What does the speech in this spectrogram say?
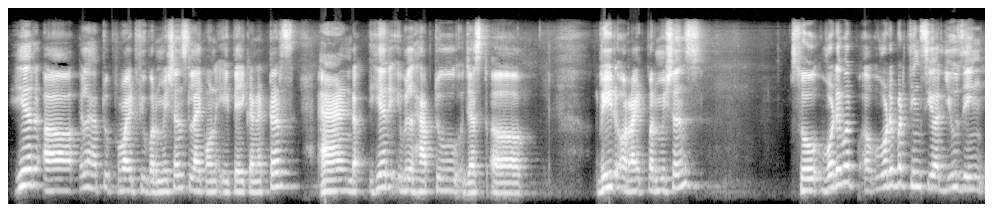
here uh, you'll have to provide few permissions like on API connectors. And here you will have to just uh, read or write permissions so whatever uh, whatever things you are using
